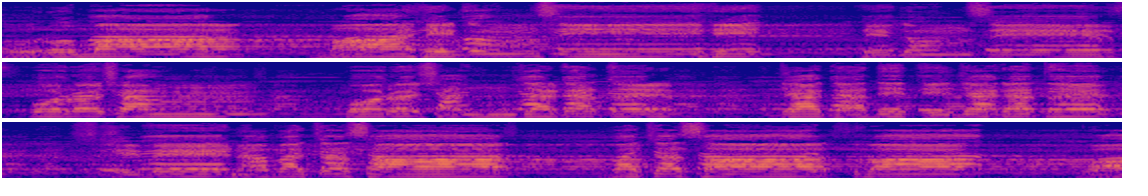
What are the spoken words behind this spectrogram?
कुरु मा। हिगुंसीः हिगुंसेः पुरुषम्। पुरुषम् जगत् जगदिति जगत्। शिवेन वचसा वचसा त्वा त्वा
